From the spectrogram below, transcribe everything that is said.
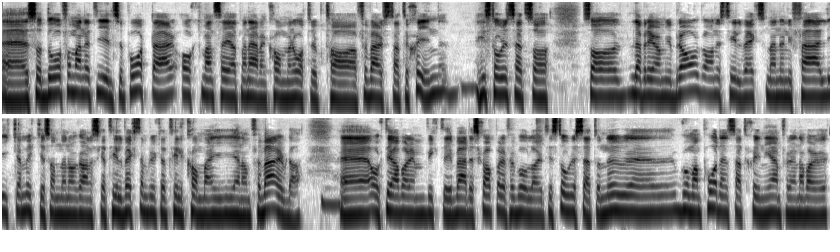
Eh, så då får man ett yield-support där och man säger att man även kommer återuppta förvärvsstrategin. Historiskt sett så, så levererar de ju bra organisk tillväxt men ungefär lika mycket som den organiska tillväxten brukar tillkomma genom förvärv. Då. Mm. och Det har varit en viktig värdeskapare för bolaget historiskt sett och nu eh, går man på den strategin igen för den har varit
